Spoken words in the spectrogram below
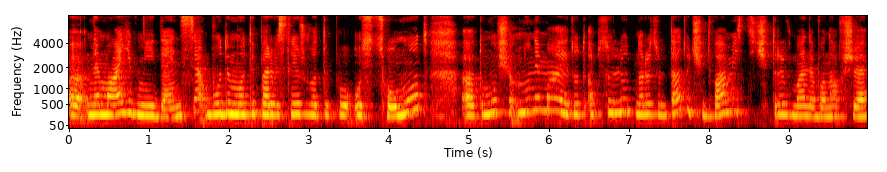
е, не має в ній денця. Будемо тепер відсліджувати по ось цьому, от, е, тому що ну, немає тут абсолютно результату, чи два місяці, чи три в мене вона вже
